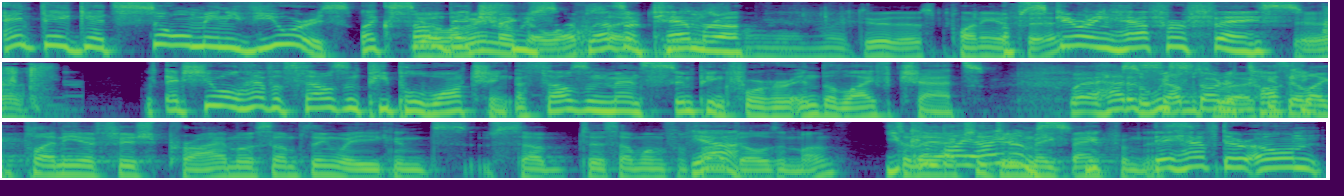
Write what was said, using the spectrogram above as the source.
and they get so many viewers. Like some Yo, bitch make a who's who has her Jesus. camera me do this. Plenty of fish. obscuring half her face, yeah. And she will have a thousand people watching, a thousand men simping for her in the live chat. Wait, how does So we subs started work? Is there talking- like plenty of fish prime or something where you can sub to someone for five dollars a month? You so can they buy actually items. do make bank You- from this. They have their own.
